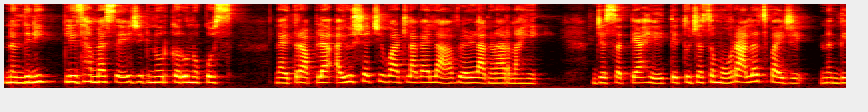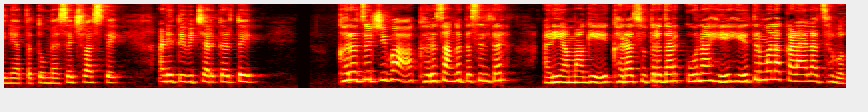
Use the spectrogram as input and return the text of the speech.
नंदिनी प्लीज हा मेसेज इग्नोर करू नकोस. नाहीतर आपल्या आयुष्याची वाट लागायला वेळ लागणार नाही. जे सत्य आहे ते तुझ्यासमोर आलंच पाहिजे. नंदिनी आता तो मेसेज वाचते आणि ती विचार करते. खरं जर जीवा खरं सांगत असेल तर? आणि यामागे खरा सूत्रधार कोण आहे हे तर मला कळायलाच हवं.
